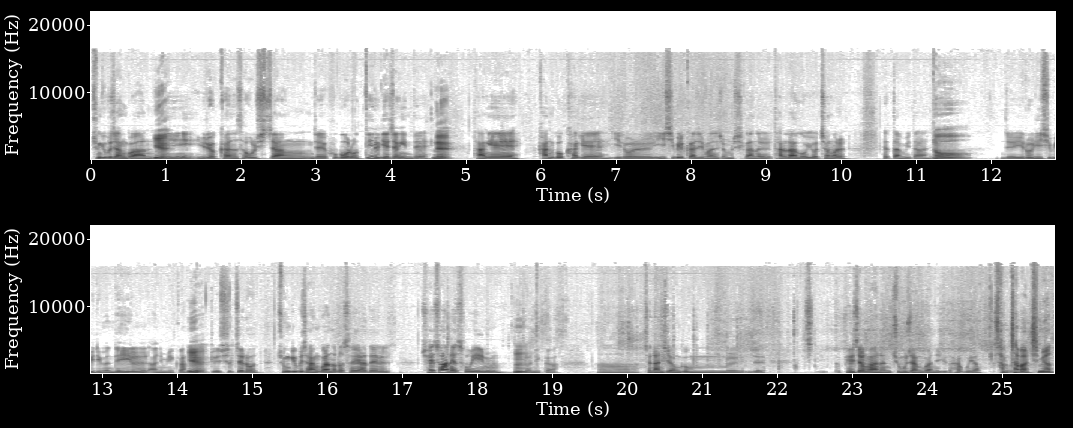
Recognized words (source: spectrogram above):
중기부 장관이 예. 유력한 서울시장 이제 후보로 뛸 예정인데 네. 당에 간곡하게 1월 20일까지만 좀 시간을 달라고 요청을 했답니다. 어. 이제 1월 20일이면 내일 아닙니까? 예. 그 실제로 중기부 장관으로서 해야 될 최소한의 소임 음. 그러니까 어, 재난지원금을 이제 그 배정하는 주무장관이기도 하고요. 3차 마치면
